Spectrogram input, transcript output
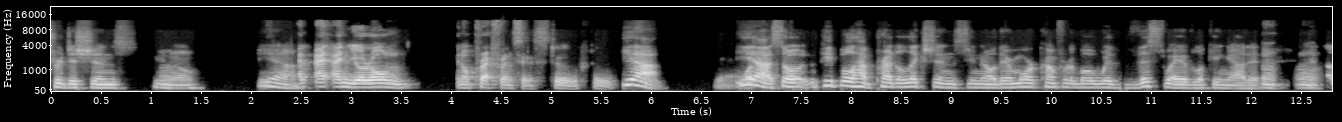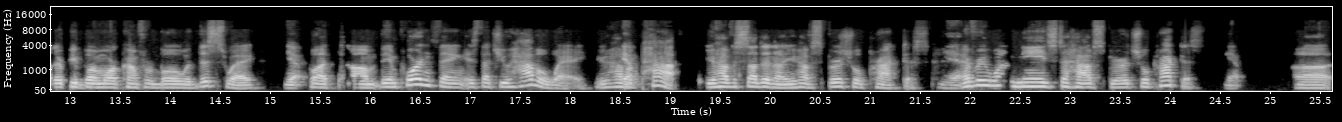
traditions, you mm. know. Yeah. And, and your own, you know, preferences to to Yeah. Yeah. yeah so people have predilections, you know, they're more comfortable with this way of looking at it. Mm, mm. And other people are more comfortable with this way. Yeah. But um, the important thing is that you have a way, you have yeah. a path you have a sadhana, you have spiritual practice. Yeah. Everyone needs to have spiritual practice. Yep. Uh,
